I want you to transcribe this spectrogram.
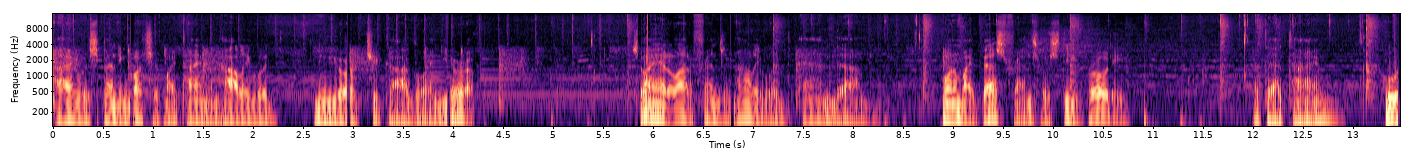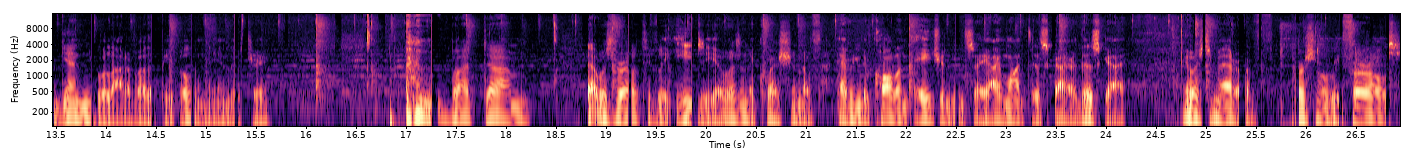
I was spending much of my time in Hollywood, New York, Chicago, and Europe. So I had a lot of friends in Hollywood, and um, one of my best friends was Steve Brodie at that time, who again knew a lot of other people in the industry. but um, That was relatively easy. It wasn't a question of having to call an agent and say, I want this guy or this guy. It was a matter of personal referrals.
